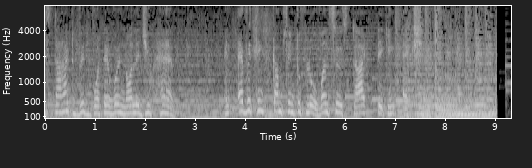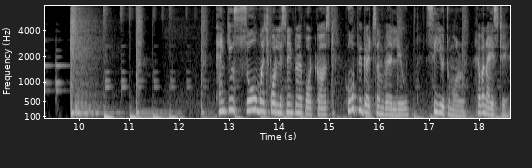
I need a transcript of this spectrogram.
Start with whatever knowledge you have. And everything comes into flow once you start taking action thank you so much for listening to my podcast. Hope you get some value. See you tomorrow. Have a nice day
